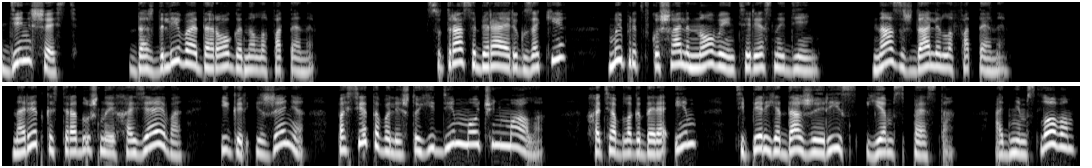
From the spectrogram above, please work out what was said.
День 6. Дождливая дорога на Лафатене. С утра, собирая рюкзаки, мы предвкушали новый интересный день. Нас ждали Лафатены. На редкость радушные хозяева, Игорь и Женя, посетовали, что едим мы очень мало, хотя благодаря им теперь я даже рис ем с песто. Одним словом,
